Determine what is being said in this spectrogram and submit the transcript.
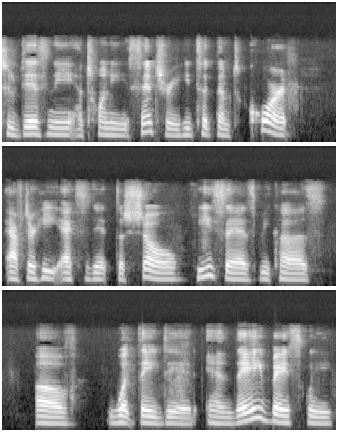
to Disney and 20th Century. He took them to court after he exited the show. He says because of what they did, and they basically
